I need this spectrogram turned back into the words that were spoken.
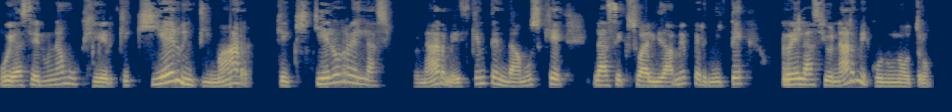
voy a ser una mujer que quiero intimar, que quiero relacionarme. Es que entendamos que la sexualidad me permite relacionarme con un otro,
